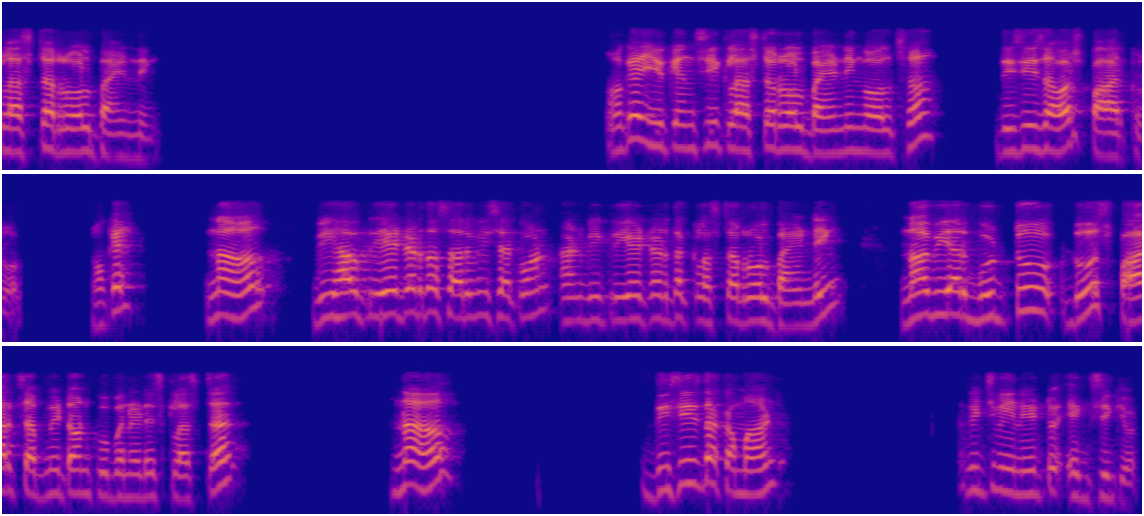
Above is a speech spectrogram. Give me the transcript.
cluster role binding. Okay, you can see cluster role binding also. This is our Spark role. Okay. Now we have created the service account and we created the cluster role binding. Now we are good to do Spark submit on Kubernetes cluster. Now this is the command which we need to execute.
